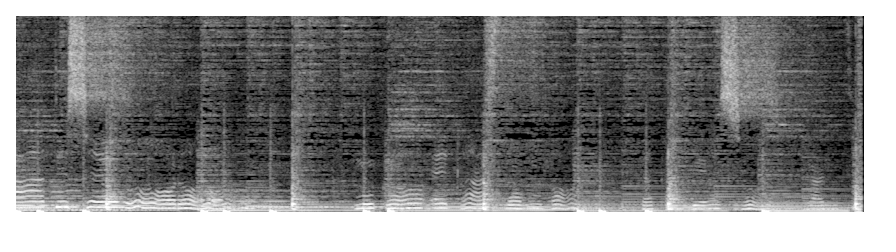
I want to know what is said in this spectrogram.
ati sing loro Muka ikhlas nompo tekan besok nanti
